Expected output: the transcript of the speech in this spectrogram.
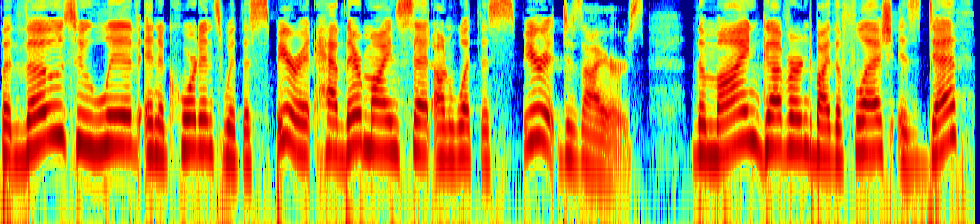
But those who live in accordance with the Spirit have their mind set on what the Spirit desires. The mind governed by the flesh is death,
